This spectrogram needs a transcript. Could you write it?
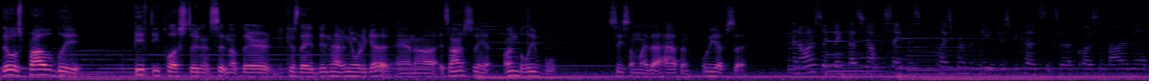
there was probably 50 plus students sitting up there because they didn't have anywhere to go, and uh, it's honestly unbelievable to see something like that happen. What do you have to say? And I honestly think that's not the safest place for them to be just because it's a close environment,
